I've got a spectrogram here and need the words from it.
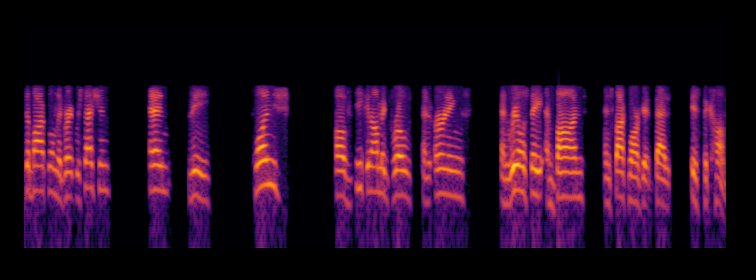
debacle and the Great Recession and the plunge of economic growth and earnings and real estate and bonds and stock market that is to come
